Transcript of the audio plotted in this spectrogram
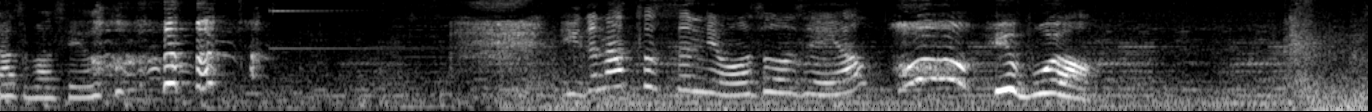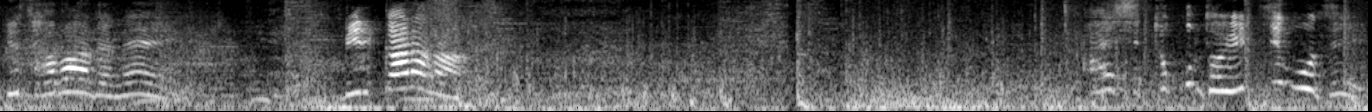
얘기하지 마세요. 이그나투스님 어서오세요. 헉, 이게 뭐야? 얘 잡아야 되네. 밀 깔아놔 아이씨 조금 더 일찍 오지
